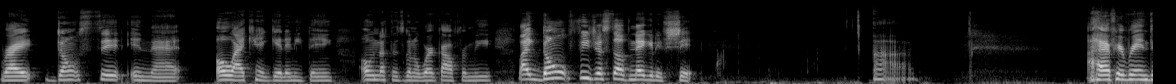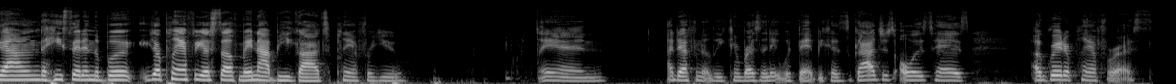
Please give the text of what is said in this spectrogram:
right? Don't sit in that, oh, I can't get anything. Oh, nothing's going to work out for me. Like, don't feed yourself negative shit. Uh, I have here written down that he said in the book, your plan for yourself may not be God's plan for you. And I definitely can resonate with that because God just always has a greater plan for us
